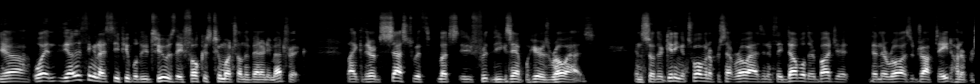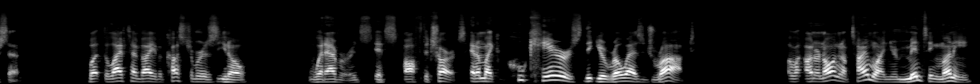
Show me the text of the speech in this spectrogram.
Yeah. Well, and the other thing that I see people do too is they focus too much on the vanity metric. Like they're obsessed with, let's, for the example here is ROAS. And so they're getting a 1200% ROAS. And if they double their budget, then their ROAS would drop to 800%. But the lifetime value of a customer is, you know, whatever. It's, it's off the charts. And I'm like, who cares that your ROAS dropped? On a long enough timeline, you're minting money.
